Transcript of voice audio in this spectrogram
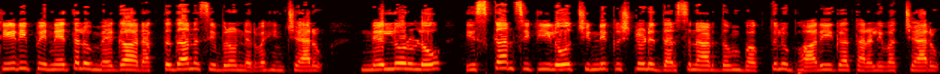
టీడీపీ నేతలు మెగా రక్తదాన శిబిరం నిర్వహించారు. నెల్లూరులో ఇస్కాన్ సిటీలో చిన్ని కృష్ణుడి దర్శనార్థం భక్తులు భారీగా తరలివచ్చారు.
